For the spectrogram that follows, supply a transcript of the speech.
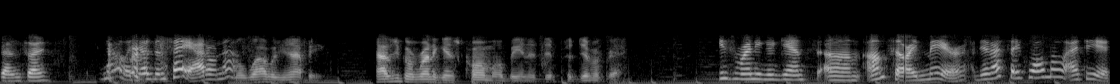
Doesn't say. No, it doesn't say. I don't know. Well, why would he not be? How's he going to run against Cuomo being a, de- a Democrat? He's running against. Um, I'm sorry, mayor. Did I say Cuomo? I did.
